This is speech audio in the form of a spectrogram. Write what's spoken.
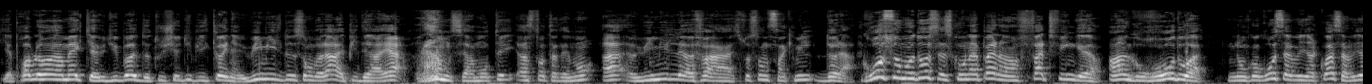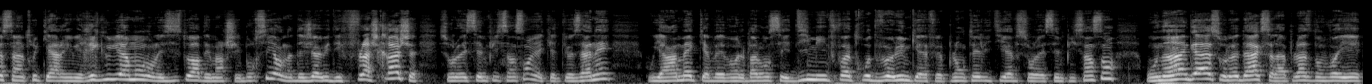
Il y a probablement un mec qui a eu du bol de toucher du Bitcoin à 8200 dollars et puis derrière, c'est remonté instantanément à 8000, enfin 65 000 dollars. Grosso modo, c'est ce qu'on appelle un fat finger, un gros doigt. Donc en gros, ça veut dire quoi? Ça veut dire c'est un truc qui est arrivé régulièrement dans les histoires des marchés boursiers. On a déjà eu des flash crash sur le S&P 500 il y a quelques années où il y a un mec qui avait balancé 10 000 fois trop de volume qui avait fait planter l'ETF sur le S&P 500. On a un gars sur le DAX à la place d'envoyer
